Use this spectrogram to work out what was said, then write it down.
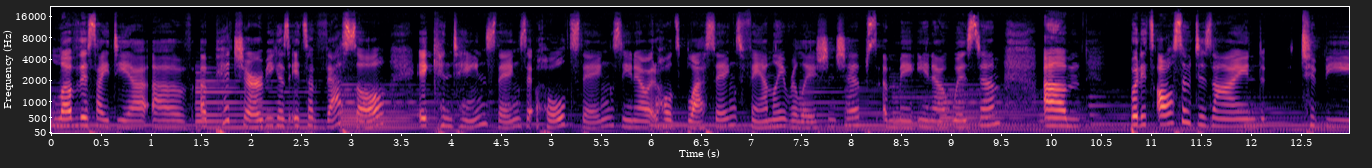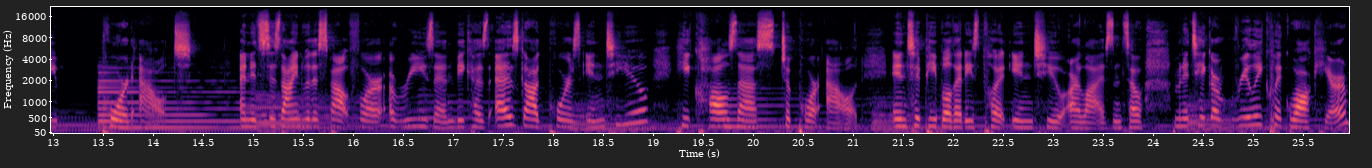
love this idea of a pitcher because it's a vessel. It contains things. It holds things. You know, it holds blessings, family, relationships, you know, wisdom. Um, but it's also designed to be poured out. And it's designed with a spout for a reason because as God pours into you, He calls us to pour out into people that He's put into our lives. And so I'm going to take a really quick walk here.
